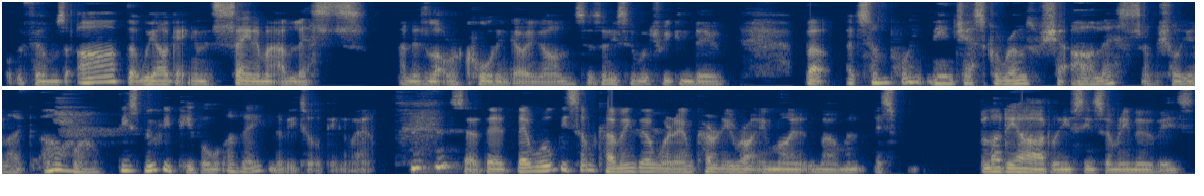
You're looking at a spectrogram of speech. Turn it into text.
what the films are, but we are getting an insane amount of lists and there's a lot of recording going on, so there's only so much we can do. But at some point, me and Jessica Rose will share our lists. I'm sure you're like, oh, yeah. well, these movie people, what are they going to be talking about? Mm-hmm. So there, there will be some coming. Don't worry, I'm currently writing mine at the moment. It's bloody hard when you've seen so many movies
